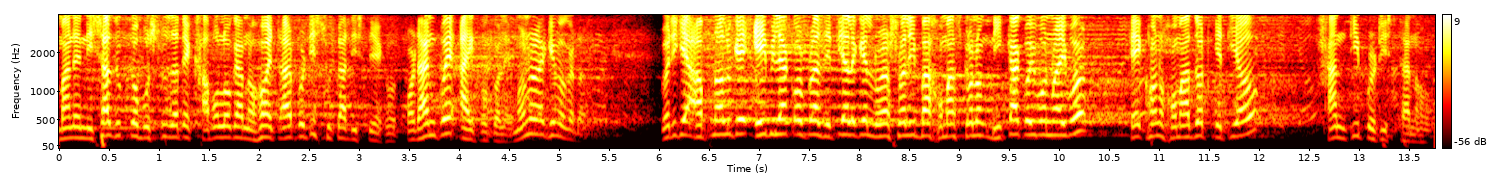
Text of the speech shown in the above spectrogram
মানে নিচাযুক্ত বস্তু যাতে খাব লগা নহয়, তাৰ প্ৰতি চোকা দৃষ্টি ৰাখিব। প্ৰধানকৈ আইসকলে। মনত ৰাখিব কথা। গতিকে আপোনালোকে এইবিলাকৰ পৰা যেতিয়ালৈকে ল'ৰা ছোৱালী বা সমাজখনক নিকা কৰিব নোৱাৰিব, সেইখন সমাজত কেতিয়াও শান্তি প্ৰতিষ্ঠা নহ'ব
